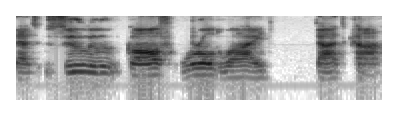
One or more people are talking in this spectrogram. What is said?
That's Zulu Golf Worldwide.com.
